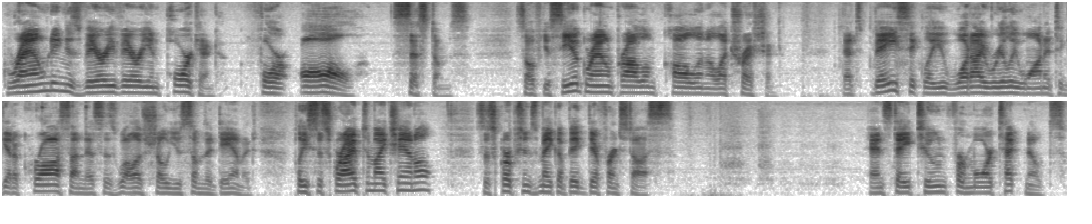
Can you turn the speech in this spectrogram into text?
grounding is very, very important for all systems. So if you see a ground problem, call an electrician. That's basically what I really wanted to get across on this as well as show you some of the damage. Please subscribe to my channel. Subscriptions make a big difference to us. And stay tuned for more tech notes.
